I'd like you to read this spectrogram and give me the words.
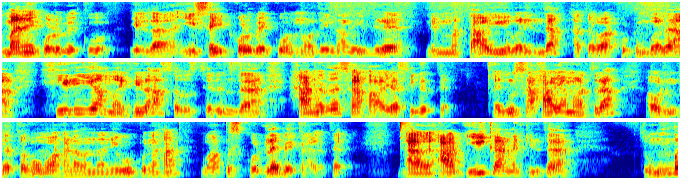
ಮನೆ ಕೊಡಬೇಕು, ಇಲ್ಲ ಈ ಸೈಟ್ ಕೊಡಬೇಕು ಅನ್ನೋದೇನಾದರೂ ಇದ್ದರೆ ನಿಮ್ಮ ತಾಯಿಯವರಿಂದ ಅಥವಾ ಕುಟುಂಬದ ಹಿರಿಯ ಮಹಿಳಾ ಸದಸ್ಯರಿಂದ ಹಣದ ಸಹಾಯ ಸಿಗುತ್ತೆ. ಅದು ಸಹಾಯ ಮಾತ್ರ ಅವರಿಂದ ತಗೊಂಬ ಹಣವನ್ನು ನೀವು ಪುನಃ ವಾಪಸ್ ಕೊಡಲೇಬೇಕಾಗತ್ತೆ. ಆ- ಈ ಕಾರಣಕ್ಕಿಂತ ತುಂಬ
